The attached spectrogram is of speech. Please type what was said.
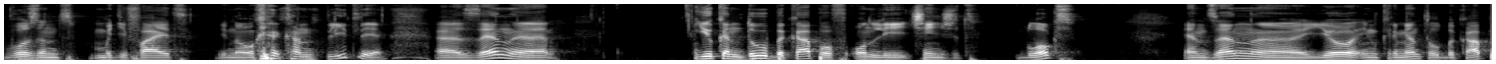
wasn't modified you know completely uh, then uh, you can do backup of only changed blocks and then uh, your incremental backup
